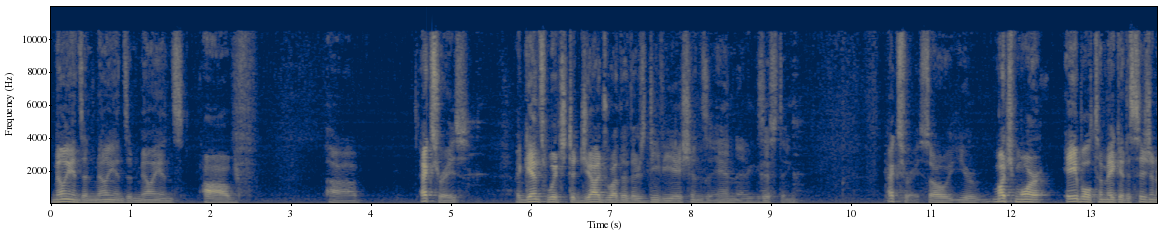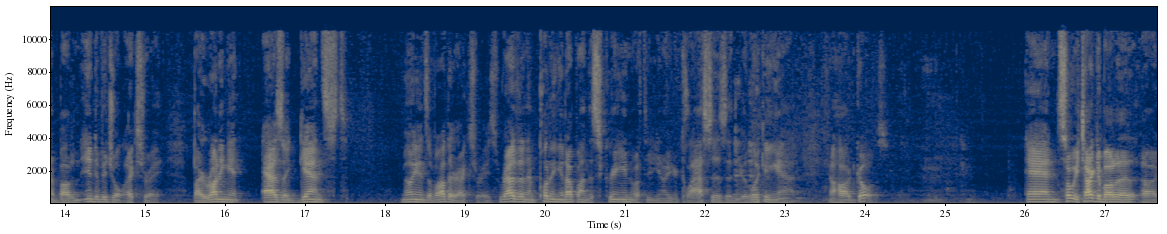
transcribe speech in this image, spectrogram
millions and millions and millions of uh, x-rays against which to judge whether there's deviations in an existing x-ray. So you're much more able to make a decision about an individual x-ray by running it as against millions of other x-rays rather than putting it up on the screen with you know your glasses and you're looking at you know, how it goes. And so we talked about it uh,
